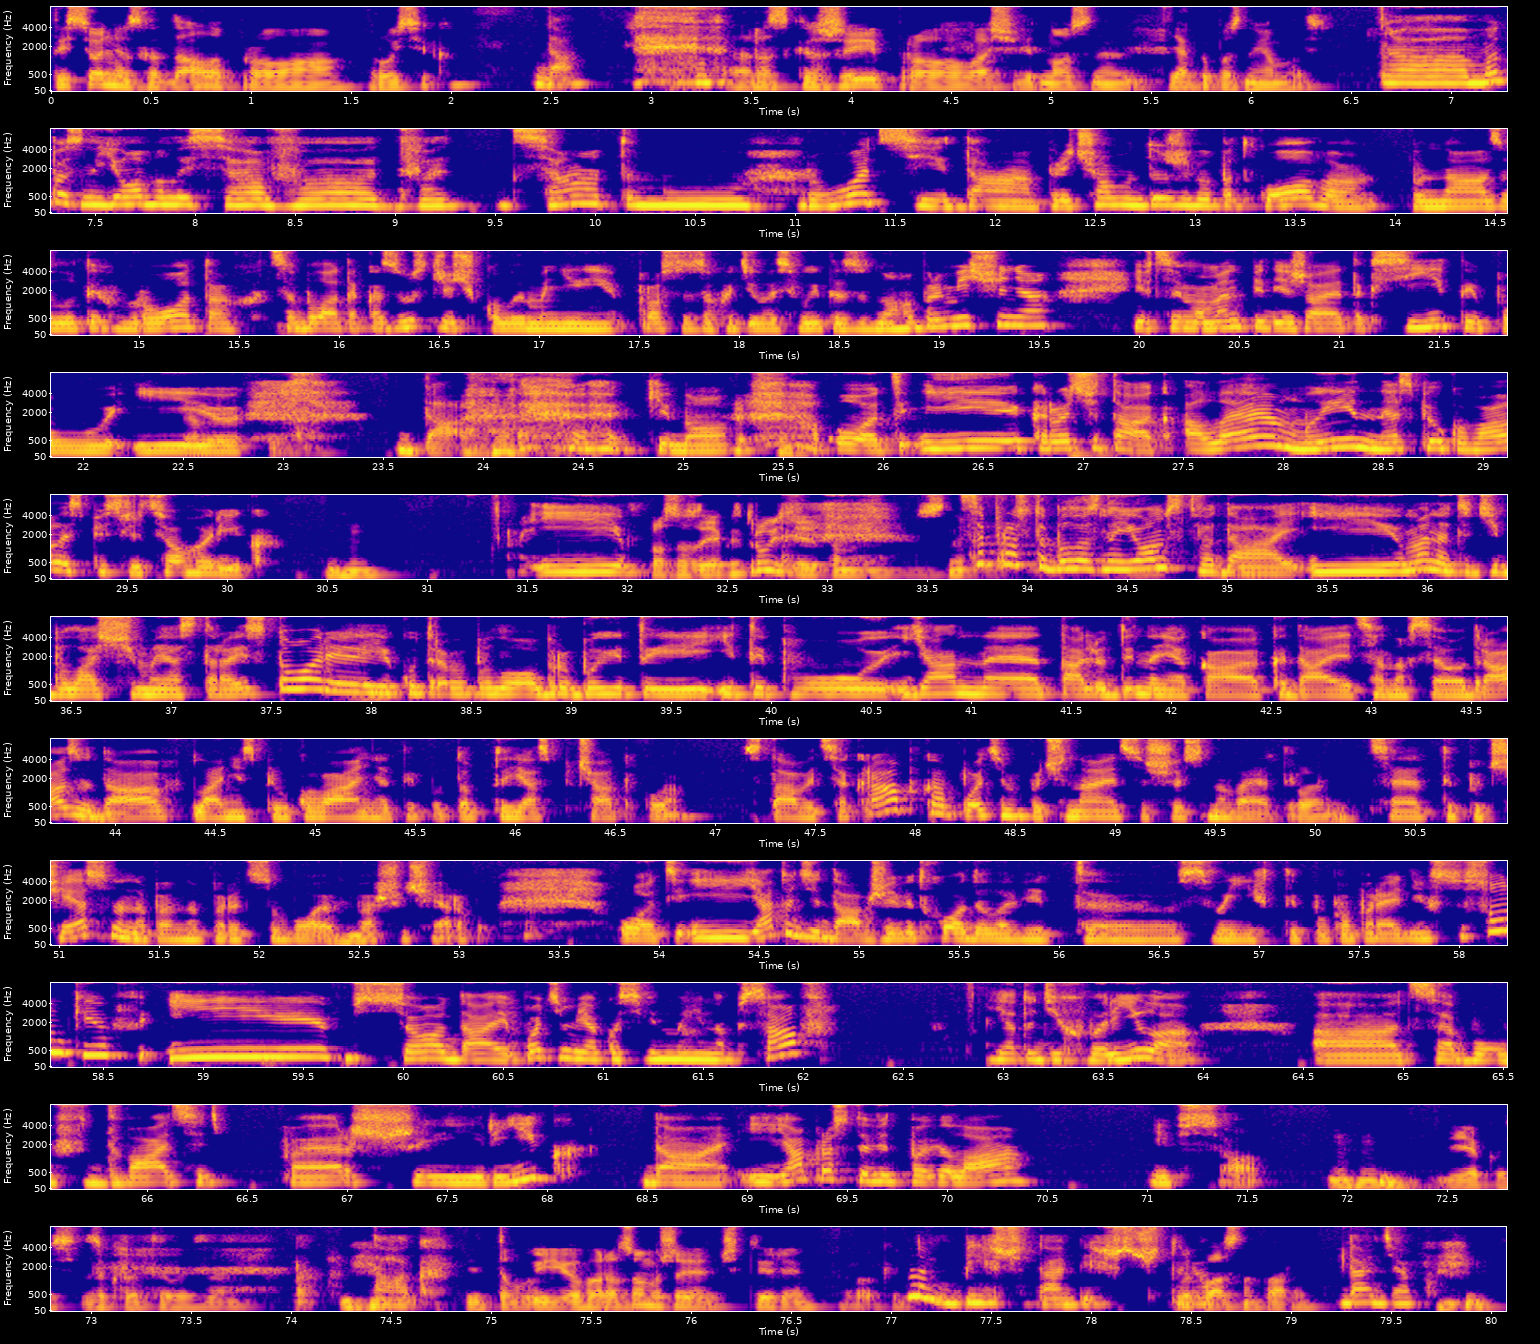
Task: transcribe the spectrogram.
Ти сьогодні згадала про Русіка. Да. Розкажи про ваші відносини. Як ви познайомились? Ми познайомилися в 20-му році, да, причому дуже випадково на золотих воротах. Це була така зустріч, коли мені просто захотілося вийти з одного приміщення, і в цей момент під'їжджає таксі, типу, і. Да, кіно. От і коротше так, але ми не спілкувались після цього рік. Угу. І Просто як з друзі, там це просто було знайомство, да. І у мене тоді була ще моя стара історія, яку треба було обробити. І, типу, я не та людина, яка кидається на все одразу, да, в плані спілкування. Типу, тобто я спочатку ставиться крапка, потім починається щось нове. Типу, це, типу, чесно, напевно, перед собою в першу чергу. От і я тоді да, вже відходила від е, своїх типу попередніх стосунків, і все, да. І потім якось він мені написав. Я тоді хворіла. А, це був 21 рік. Да, і я просто відповіла, і все. Угу. Якось закрутилось, да? Так. І, то- і його разом вже 4 роки. Ну, більше, так, більше Ви класна пара. Да, дякую.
